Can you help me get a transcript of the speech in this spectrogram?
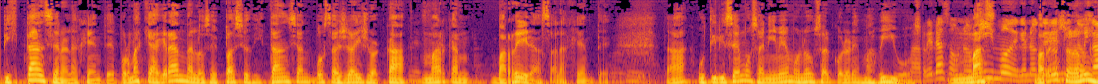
distancian a la gente. Por más que agrandan los espacios, distancian, vos allá y yo acá, marcan barreras a la gente. ¿tá? Utilicemos, animémonos a usar colores más vivos. Barreras a uno más- mismo, de que no barreras a uno mismo,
